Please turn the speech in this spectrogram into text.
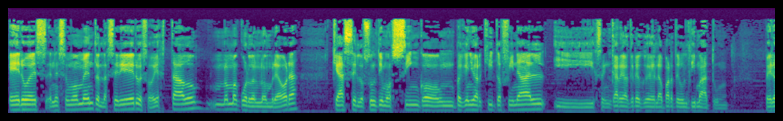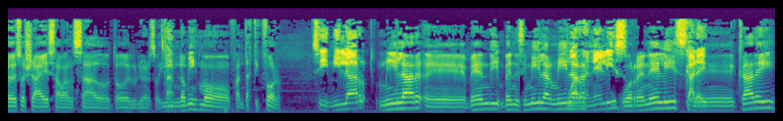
Héroes en ese momento, en la serie Héroes, o había estado, no me acuerdo el nombre ahora, que hace los últimos cinco, un pequeño arquito final y se encarga creo que de la parte de Ultimatum. Pero eso ya es avanzado todo el universo. Y lo mismo Fantastic Four. Sí, Millar, Miller, eh, Bendy, Bendis y Miller, Miller, Warren Ellis. Warren Ellis, Carey. eh, Carey,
